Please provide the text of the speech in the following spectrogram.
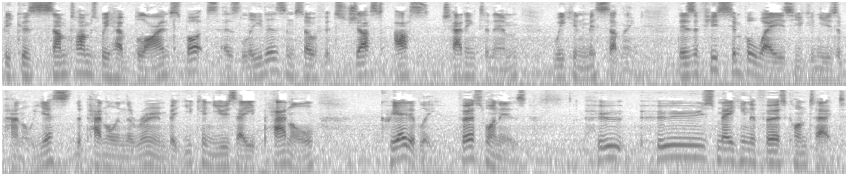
because sometimes we have blind spots as leaders and so if it's just us chatting to them we can miss something there's a few simple ways you can use a panel. Yes, the panel in the room, but you can use a panel creatively. First one is who who's making the first contact?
